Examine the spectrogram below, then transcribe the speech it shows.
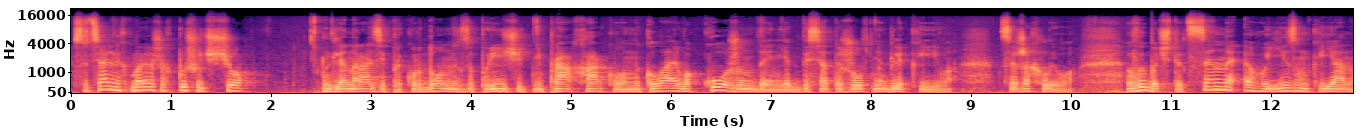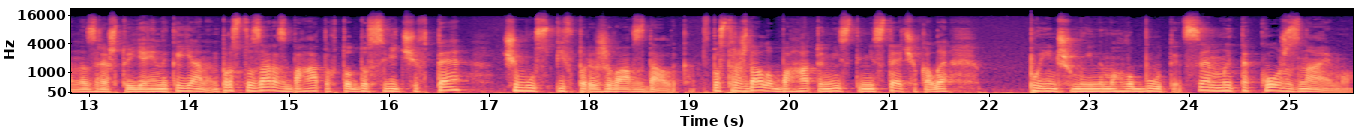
В соціальних мережах пишуть, що для наразі прикордонних Запоріжжя, Дніпра, Харкова, Миколаєва кожен день, як 10 жовтня для Києва. Це жахливо. Вибачте, це не егоїзм киянина. Зрештою, я і не киянин. Просто зараз багато хто досвідчив те, чому співпереживав здалека. Постраждало багато міст і містечок, але по-іншому і не могло бути. Це ми також знаємо.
